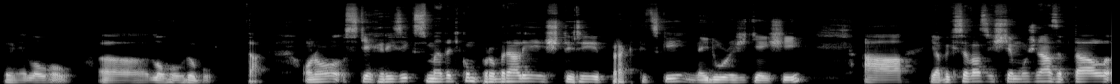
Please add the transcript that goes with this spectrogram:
úplně dlouhou, uh, dlouhou dobu. Ono z těch rizik jsme teď probrali čtyři prakticky nejdůležitější. A já bych se vás ještě možná zeptal,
